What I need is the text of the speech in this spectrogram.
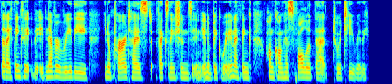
that I think that it never really, you know, prioritized vaccinations in, in a big way. And I think Hong Kong has followed that to a T, really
